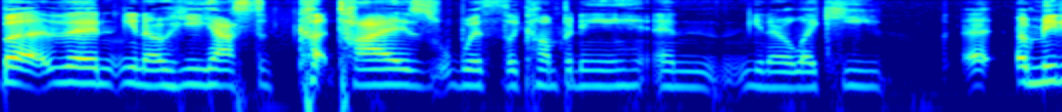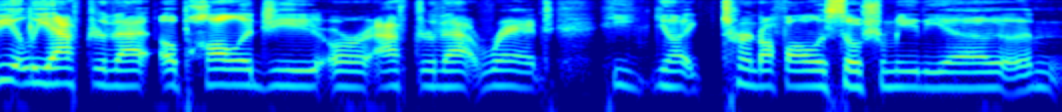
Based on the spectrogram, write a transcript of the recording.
but then you know he has to cut ties with the company and you know like he immediately after that apology or after that rant he you know, like turned off all his social media and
